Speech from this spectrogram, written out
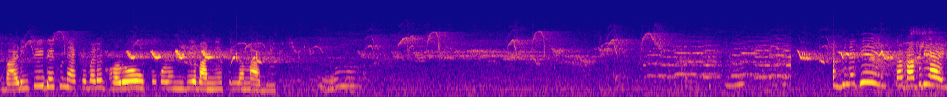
বাড়িতেই দেখুন, একেবারে ঘরোয়া উপকরণ দিয়ে বানিয়ে ফেললাম আবির। তাড়াতাড়ি আয়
